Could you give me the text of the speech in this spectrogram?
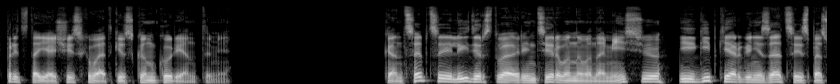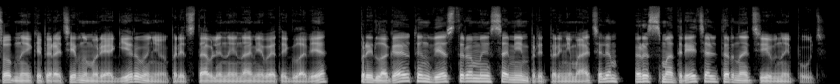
в предстоящей схватке с конкурентами. Концепции лидерства, ориентированного на миссию, и гибкие организации, способные к оперативному реагированию, представленные нами в этой главе, предлагают инвесторам и самим предпринимателям рассмотреть альтернативный путь.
